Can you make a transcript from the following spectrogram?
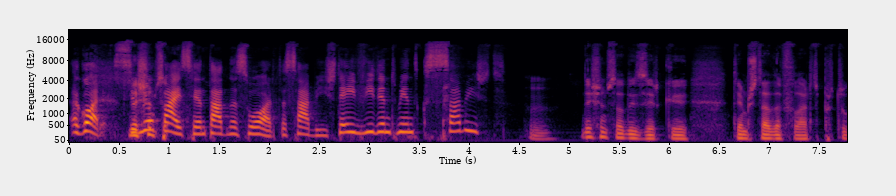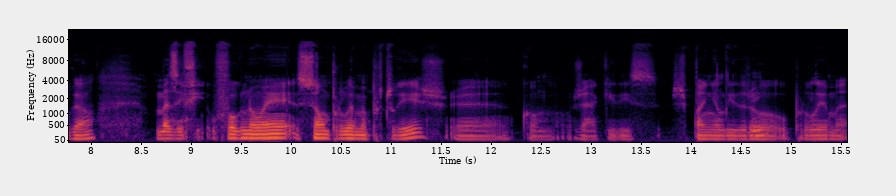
Agora, se o meu pai sentado na sua horta sabe isto, é evidentemente que se sabe isto. Hum. Deixa-me só dizer que temos estado a falar de Portugal, mas enfim, o fogo não é só um problema português, uh, como já aqui disse, Espanha liderou Sim. o problema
